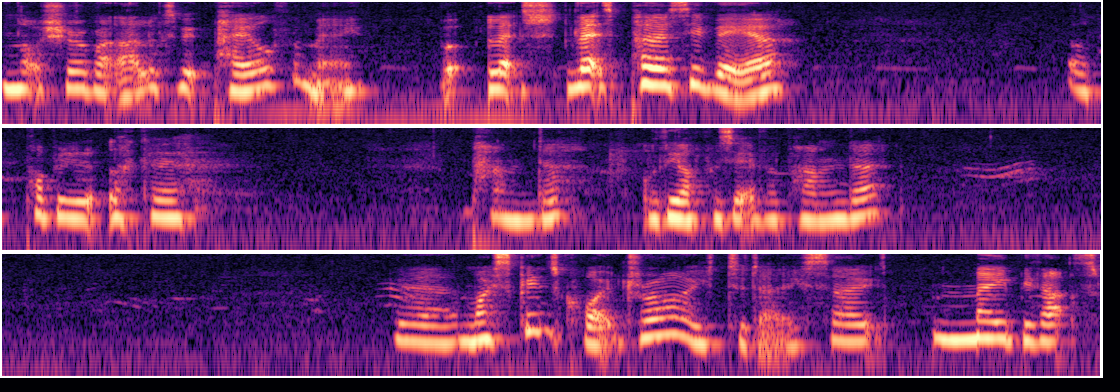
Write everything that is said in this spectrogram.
I'm not sure about that. It looks a bit pale for me, but let's let's persevere. I'll probably look like a panda or the opposite of a panda. Yeah, my skin's quite dry today, so maybe that's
